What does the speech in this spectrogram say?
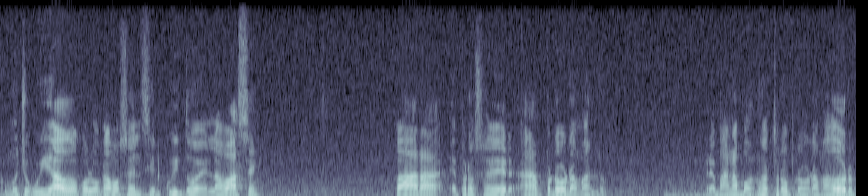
Con mucho cuidado colocamos el circuito en la base para eh, proceder a programarlo. Preparamos nuestro programador,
